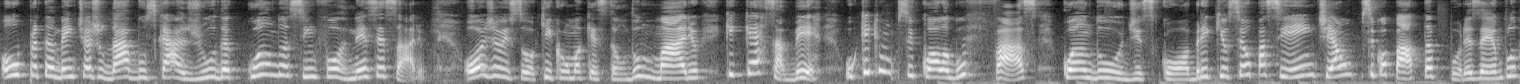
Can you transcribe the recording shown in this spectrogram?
ou para também te ajudar a buscar ajuda quando assim for necessário. Hoje eu estou aqui com uma questão do Mário que quer saber o que, que um psicólogo faz quando descobre que o seu paciente é um psicopata, por exemplo,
